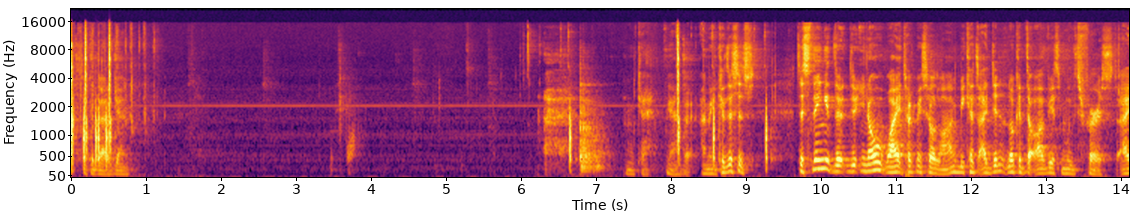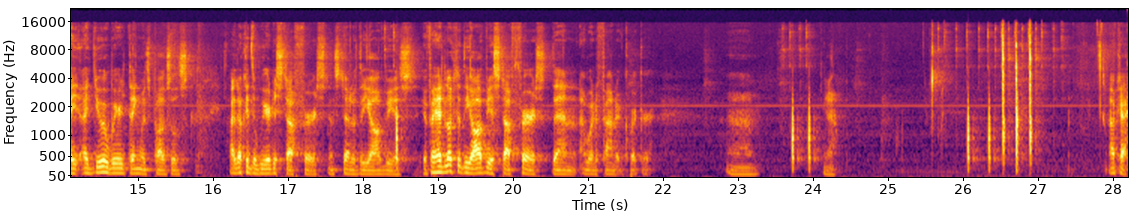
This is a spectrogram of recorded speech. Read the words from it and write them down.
Look at that again. Okay, yeah, but I mean, because this is this thing. The, the, you know why it took me so long? Because I didn't look at the obvious moves first. I I do a weird thing with puzzles. I look at the weirdest stuff first instead of the obvious. If I had looked at the obvious stuff first, then I would have found it quicker. Um, yeah. Okay.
